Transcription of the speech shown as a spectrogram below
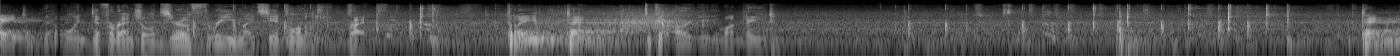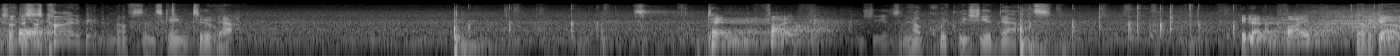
Eight, Yeah. point differential. At 0-3, you might see it normally. Right. three, ten. You could argue One lead. Ten, So this is kind of been. been enough since game two. Yeah. Ten, five. She is and how quickly she adapts. Eleven, five. There we go.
